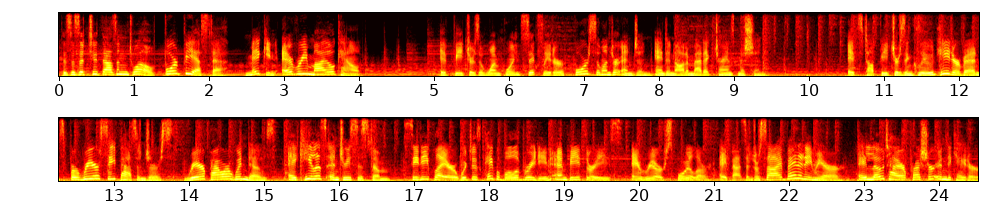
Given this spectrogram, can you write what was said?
This is a 2012 Ford Fiesta, making every mile count. It features a 1.6-liter four-cylinder engine and an automatic transmission. Its top features include heater vents for rear seat passengers, rear power windows, a keyless entry system, CD player which is capable of reading MP3s, a rear spoiler, a passenger side vanity mirror, a low tire pressure indicator,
